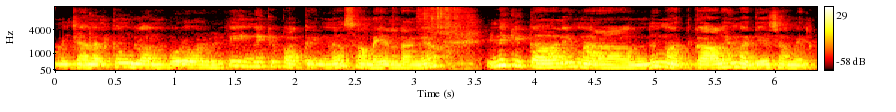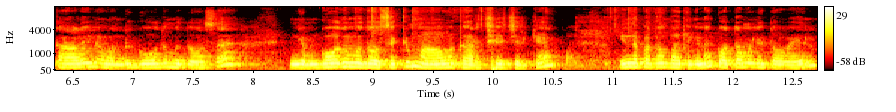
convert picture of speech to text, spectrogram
நம்ம சேனலுக்கு உங்களை அன்போடு வரவேற்க இன்றைக்கி பார்க்குறீங்கன்னா சமையல் தாங்க. இன்றைக்கி காலை வந்து மத் காலை மதியம் சமையல். காலையில் வந்து கோதுமை தோசை இங்கே கோதுமை தோசைக்கு மாவு கரைச்சி வச்சுருக்கேன். இந்த பக்கம் பார்த்திங்கன்னா கொத்தமல்லி துவையல்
